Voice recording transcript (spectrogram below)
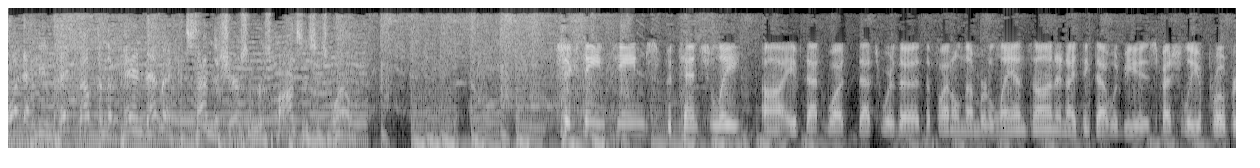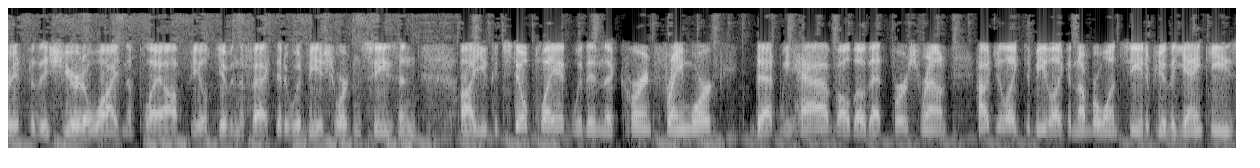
what have you picked up in the pandemic? It's time to share some responses as well. 16 teams potentially, uh, if that what that's where the the final number lands on, and I think that would be especially appropriate for this year to widen the playoff field, given the fact that it would be a shortened season. Uh, you could still play it within the current framework that we have, although that first round, how'd you like to be like a number one seed if you're the Yankees?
